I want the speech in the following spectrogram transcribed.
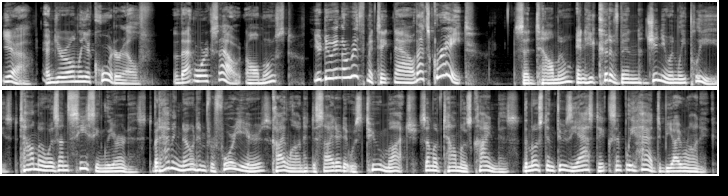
Yeah, and you're only a quarter elf. That works out, almost. You're doing arithmetic now. That's great. said Talmo, and he could have been genuinely pleased. Talmo was unceasingly earnest, but having known him for four years, Kylon had decided it was too much. Some of Talmo's kindness, the most enthusiastic, simply had to be ironic.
